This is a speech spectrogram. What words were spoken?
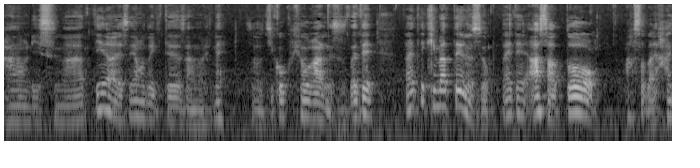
あの、リスナーっていうのはですね、本当にテレさんのね、その時刻表があるんです。大体、大体決まってるんですよ。大体朝と、朝だ、8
